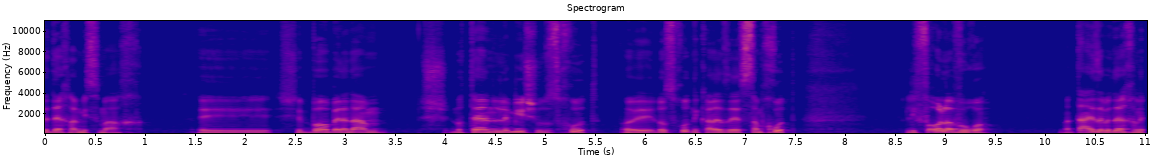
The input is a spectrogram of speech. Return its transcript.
בדרך כלל מסמך, אה, שבו בן אדם נותן למישהו זכות, או אה, לא זכות, נקרא לזה סמכות, לפעול עבורו. מתי זה בדרך כלל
